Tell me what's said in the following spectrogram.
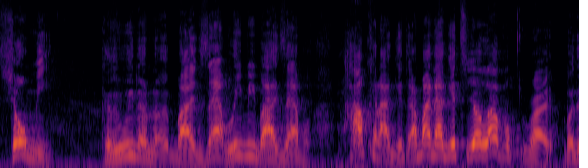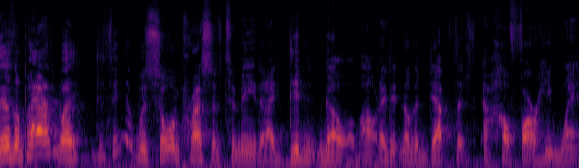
Show me, because we don't know by example. Lead me by example. How can I get there? I might not get to your level, Right. But there's a pathway. the thing that was so impressive to me that I didn't know about, I didn't know the depth of how far he went.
